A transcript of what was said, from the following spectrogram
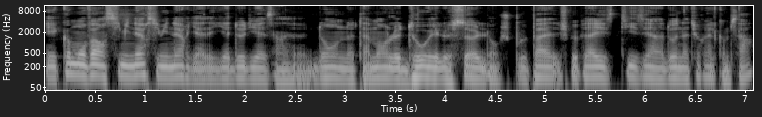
et comme on va en si mineur, si mineur, il y a, deux dièses, hein, dont notamment le do et le sol, donc je ne peux pas utiliser un do naturel comme ça.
